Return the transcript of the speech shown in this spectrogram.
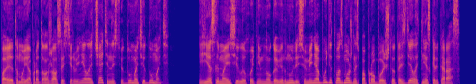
Поэтому я продолжал со стервенелой тщательностью думать и думать. Если мои силы хоть немного вернулись, у меня будет возможность попробовать что-то сделать несколько раз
